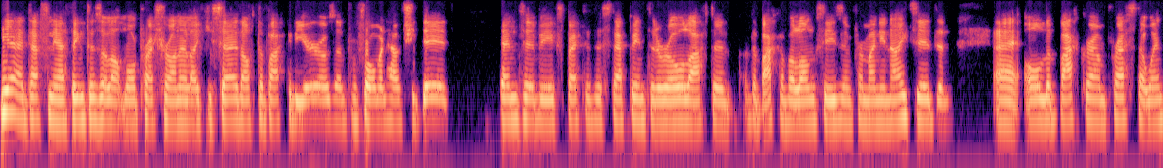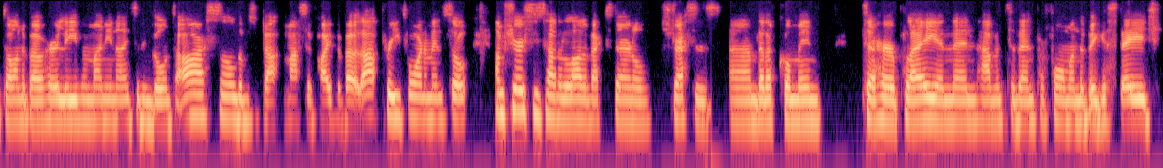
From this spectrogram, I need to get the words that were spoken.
Yeah, definitely. I think there's a lot more pressure on her, like you said, off the back of the Euros and performing how she did, than to be expected to step into the role after the back of a long season for Man United and uh, all the background press that went on about her leaving Man United and going to Arsenal. There was that massive hype about that pre-tournament. So I'm sure she's had a lot of external stresses um, that have come in to her play and then having to then perform on the biggest stage.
